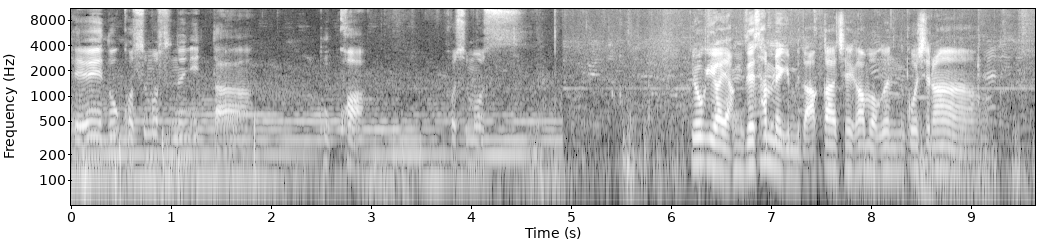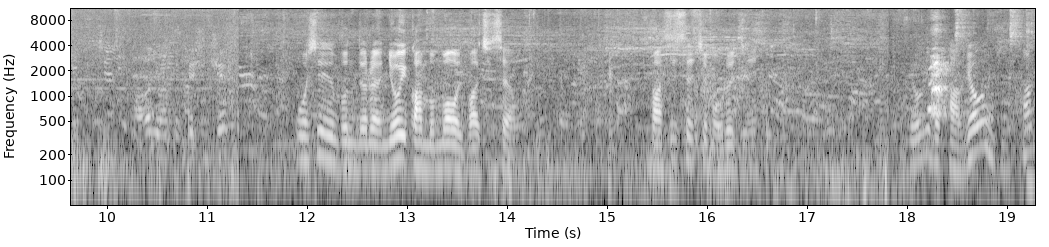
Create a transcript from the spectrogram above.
대회에도 코스모스는 있다 독화 코스모스 여기가 양대산맥입니다. 아까 제가 먹은 곳이랑 오시는 분들은 여기 거 한번 먹어봐 주세요. 맛있을지 모르지. 여기도 가격은 비슷하네.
